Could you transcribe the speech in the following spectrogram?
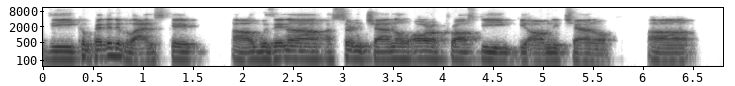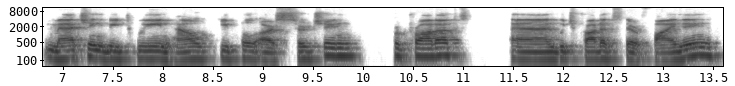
the competitive landscape uh, within a, a, certain channel or across the, the omni channel, matching between how people are searching for products and which products they're finding,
